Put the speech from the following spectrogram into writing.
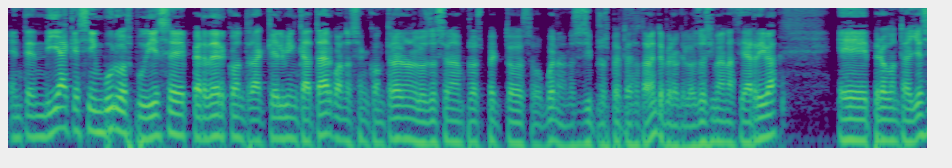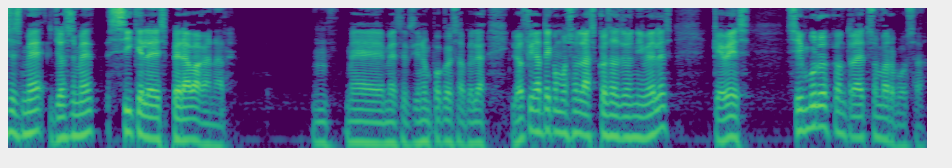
entendía que Sin Burgos pudiese perder contra Kelvin Qatar cuando se encontraron, los dos eran prospectos, o bueno, no sé si prospectos exactamente, pero que los dos iban hacia arriba. Eh, pero contra Josh Smith, Josh Smith sí que le esperaba ganar. Mm, me, me un poco esa pelea. Y luego fíjate cómo son las cosas de los niveles, que ves Sin Burgos contra Edson Barbosa.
